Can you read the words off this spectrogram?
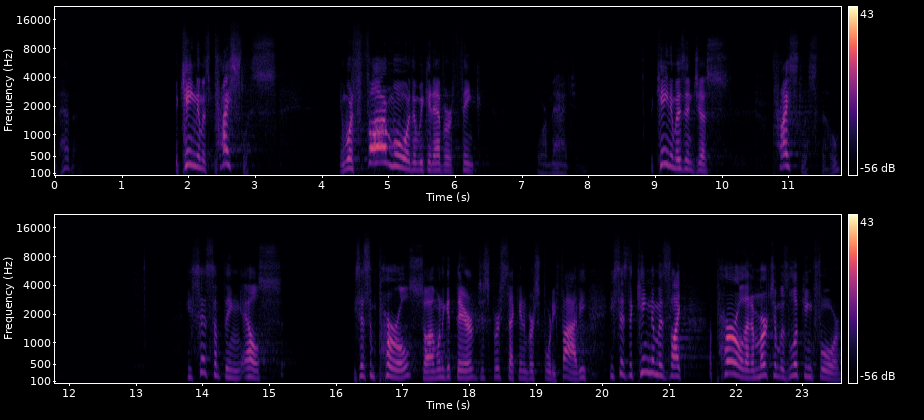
of heaven. The kingdom is priceless and worth far more than we could ever think or imagine. The kingdom isn't just priceless, though. He says something else. He says some pearls, so I want to get there just for a second in verse 45. He, he says the kingdom is like a pearl that a merchant was looking for.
